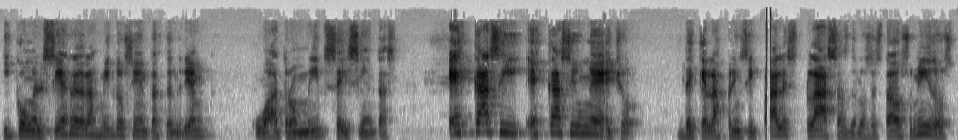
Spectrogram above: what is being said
y con el cierre de las 1.200 tendrían 4.600. Es casi, es casi un hecho de que las principales plazas de los Estados Unidos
